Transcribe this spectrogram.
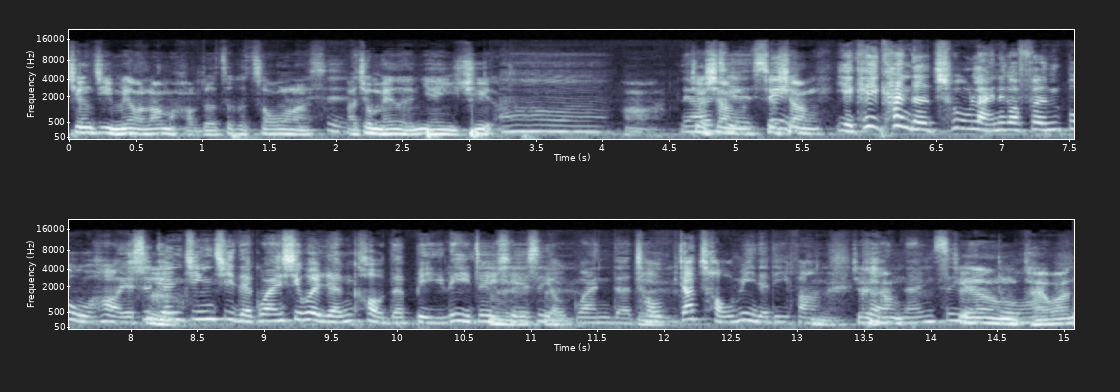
经济没有那么好的这个州呢是，啊就没人愿意去了哦。啊，就像，就像也可以看得出来那个分布哈，也是是跟经济的关系或人口的比例这些是有关的，稠比较稠密的地方嗯，就可像能资就像。台湾，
